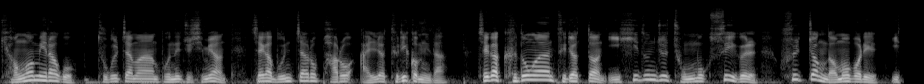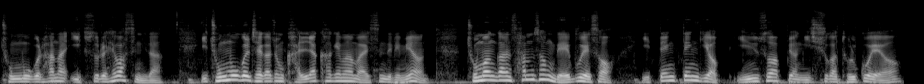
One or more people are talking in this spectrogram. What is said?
경험이라고 두 글자만 보내주시면 제가 문자로 바로 알려드릴 겁니다. 제가 그동안 드렸던 이 히든주 종목 수익을 훌쩍 넘어버릴 이 종목을 하나 입수를 해왔습니다. 이 종목을 제가 좀 간략하게만 말씀드리면 조만간 삼성 내부에서 이 땡땡 기업 인수합병 이슈가 돌 거예요.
